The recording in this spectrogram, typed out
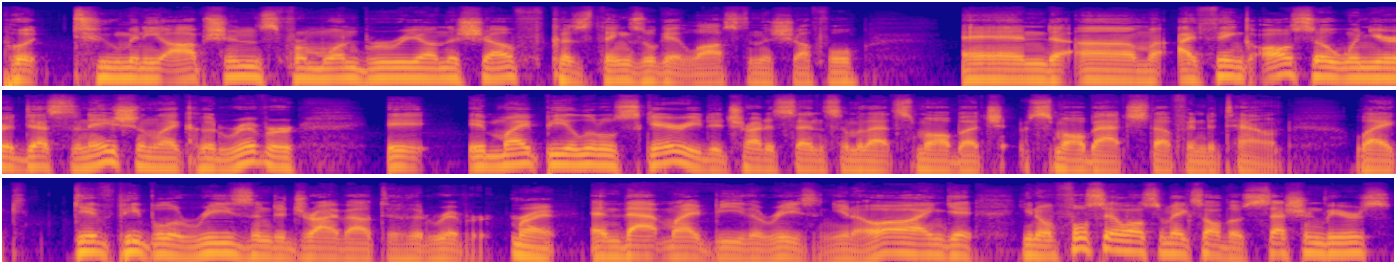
put too many options from one brewery on the shelf because things will get lost in the shuffle. And um, I think also when you're a destination like Hood River, it it might be a little scary to try to send some of that small batch small batch stuff into town. Like give people a reason to drive out to Hood River Right. and that might be the reason. You know, oh, I can get. You know, Full Sail also makes all those session beers,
